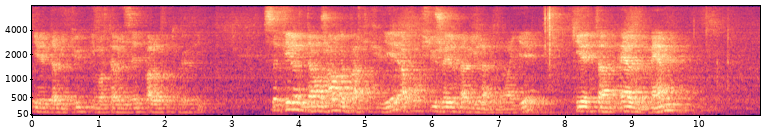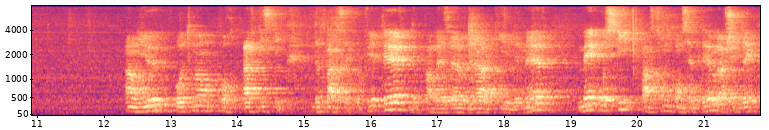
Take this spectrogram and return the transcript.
qui est d'habitude immortalisée par la photographie? Ce film d'un genre particulier a pour sujet la villa de Noyer, qui est en elle-même un lieu hautement artistique, de par ses propriétaires, de par les œuvres d'art qu'il émère, mais aussi par son concepteur, l'architecte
